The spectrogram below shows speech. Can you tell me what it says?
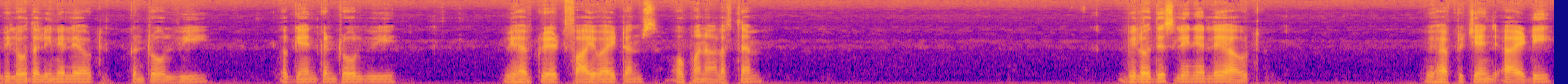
below the linear layout. Control V. Again control V we have created five items. Open all of them. Below this linear layout we have to change ID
